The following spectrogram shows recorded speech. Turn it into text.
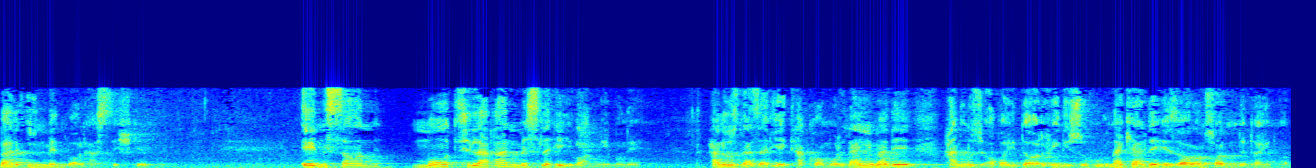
بر این منوال هستش که انسان مطلقا مثل حیوان میمونه. هنوز نظریه تکامل نیومده هنوز آقای داروینی ظهور نکرده هزاران سال مونده تا اینها.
